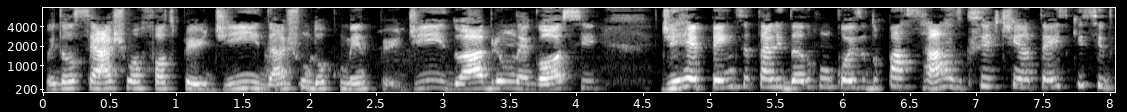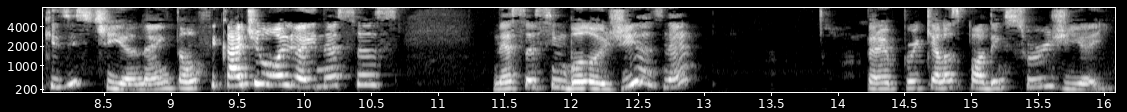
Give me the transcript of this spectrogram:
Ou então você acha uma foto perdida, acha um documento perdido, abre um negócio e de repente você tá lidando com coisa do passado que você tinha até esquecido que existia, né? Então ficar de olho aí nessas, nessas simbologias, né? porque elas podem surgir aí.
